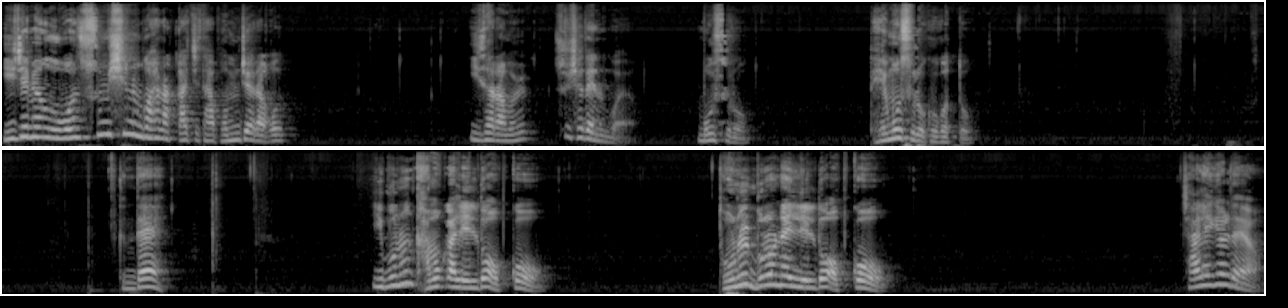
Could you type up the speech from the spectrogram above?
이재명 의원 숨 쉬는 거 하나까지 다 범죄라고 이 사람을 쑤셔대는 거예요. 못으로. 대못으로 그것도. 근데 이분은 감옥 갈 일도 없고 돈을 물어낼 일도 없고 잘 해결돼요.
